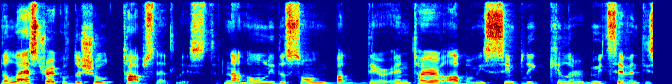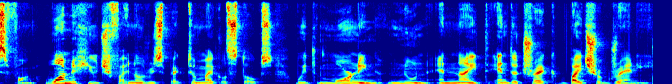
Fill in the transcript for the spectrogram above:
The last track of the show tops that list. Not only the song, but their entire album is simply killer mid 70s funk. One huge final respect to Michael Stokes with Morning, Noon, and Night and the track Bite Your Granny.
